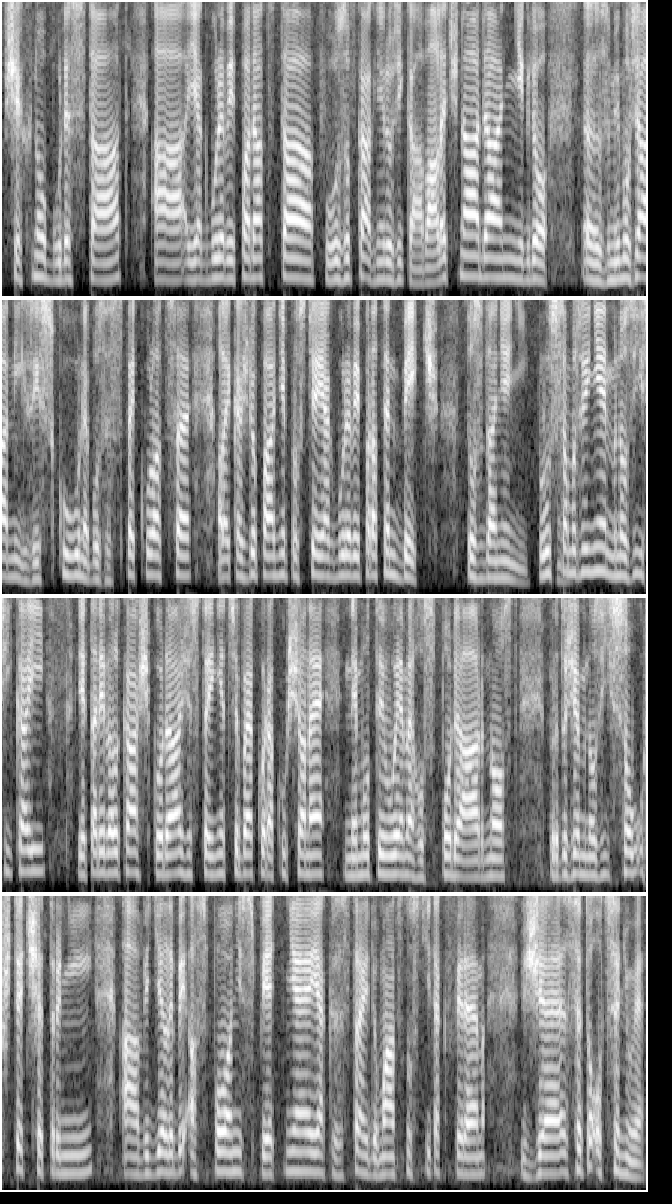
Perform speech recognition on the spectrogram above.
všechno bude stát a jak bude vypadat ta v úvozovkách někdo říká válečná daň, někdo e, z mimořádných zisků nebo ze spekulace, ale každopádně prostě jak bude vypadat ten byč, to zdanění. Plus hmm. samozřejmě mnozí říkají, je tady velká škoda, že stejně třeba jako Rakušané nemotivujeme hospodárnost, protože mnozí jsou už teď četrní a viděli by aspoň zpětně, jak ze strany domácností, tak firem, že se to oceňuje,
